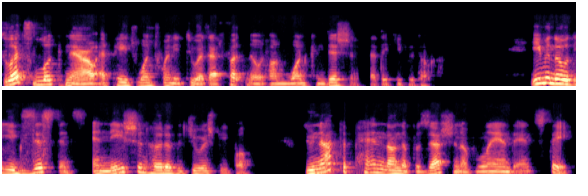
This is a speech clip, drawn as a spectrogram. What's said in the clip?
so let's look now at page 122 at that footnote on one condition that they keep the Torah. Even though the existence and nationhood of the Jewish people do not depend on the possession of land and state,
